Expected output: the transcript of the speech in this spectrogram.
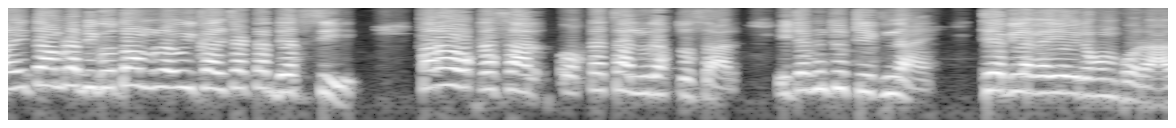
আর এটা আমরা বিগত আমরা ওই কালচারটা দেখছি। তারাও একটা স্যার, একটা চালু রাখতো স্যার। এটা কিন্তু ঠিক নাই। টেক লাগাই এরকম করা।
